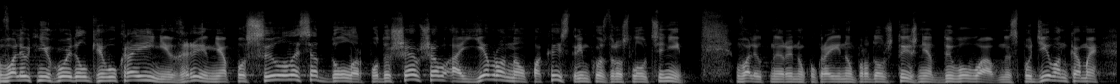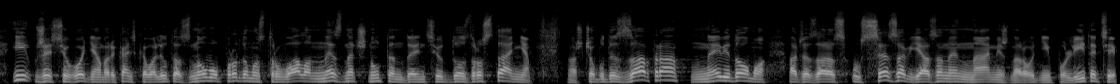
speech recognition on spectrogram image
Валютні гойдалки в Україні. Гривня посилилася, долар подешевшав, а євро навпаки стрімко зросло в ціні. Валютний ринок України впродовж тижня дивував несподіванками, і вже сьогодні американська валюта знову продемонструвала незначну тенденцію до зростання. А що буде завтра, невідомо, адже зараз усе зав'язане на міжнародній політиці.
